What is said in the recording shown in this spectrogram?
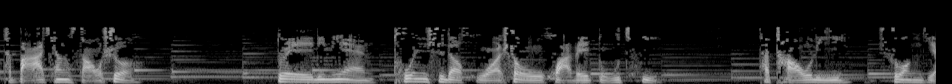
他拔枪扫射，对里面吞噬的火兽化为毒气。他逃离，双脚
